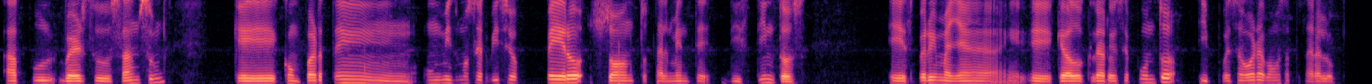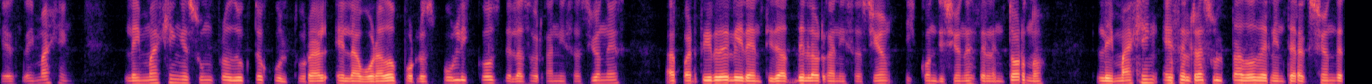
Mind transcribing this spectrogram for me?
Apple versus Samsung, que comparten un mismo servicio pero son totalmente distintos. Espero y me haya eh, quedado claro ese punto y pues ahora vamos a pasar a lo que es la imagen. La imagen es un producto cultural elaborado por los públicos de las organizaciones a partir de la identidad de la organización y condiciones del entorno. La imagen es el resultado de la interacción de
